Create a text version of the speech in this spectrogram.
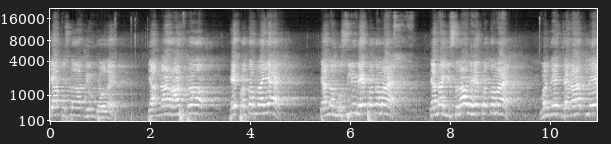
त्या पुस्तकात लिहून ठेवलंय. त्यांना राष्ट्र हे प्रथम नाही आहे त्यांना मुस्लिम हे प्रथम आहे. त्यांना इस्लाम हे प्रथम आहे. म्हणजे जगातले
